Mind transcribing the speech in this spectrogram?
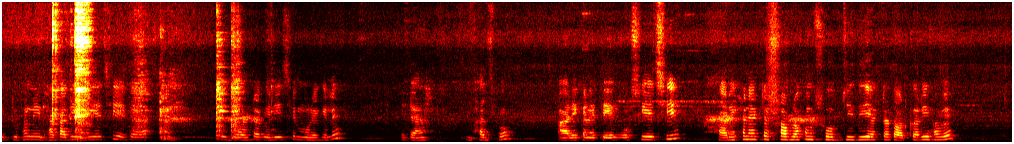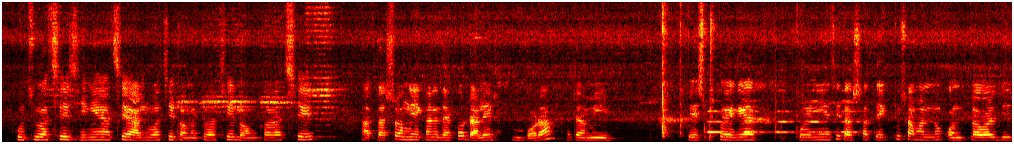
একটুখানি ঢাকা দিয়ে দিয়েছি, এটা জলটা বেরিয়েছে মরে গেলে। এটা ভাজবো। আর এখানে তেল বসিয়েছি। আর এখানে একটা সব রকম সবজি দিয়ে একটা তরকারি হবে। কচু আছে, ঝিঙে আছে, আলু আছে, টমেটো আছে, লঙ্কা আছে। আর তার সঙ্গে এখানে দেখো ডালের বড়া। এটা আমি পেস্ট হয়ে গে, করে নিয়েছি। তার সাথে একটু সামান্য কর্নফ্লাওয়ার দিয়ে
